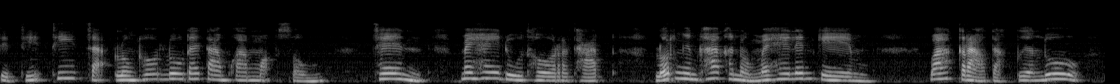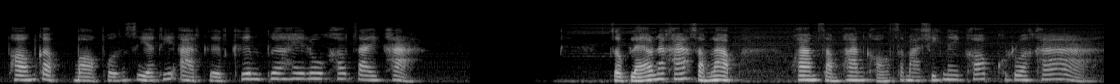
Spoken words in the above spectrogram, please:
สิทธิที่จะลงโทษลูกได้ตามความเหมาะสม เช่น ไม่ให้ดูโทรทัศน์ ลดเงินค่าขนมไม่ให้เล่นเกม ว่ากล่าวตักเตือนลูก พร้อมกับบอกผลเสียที่อาจเกิดขึ้นเพื่อให้ลูกเข้าใจค่ะ จบแล้วนะคะสำหรับความสัมพันธ์ของสมาชิกในครอบครัวค่ะ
